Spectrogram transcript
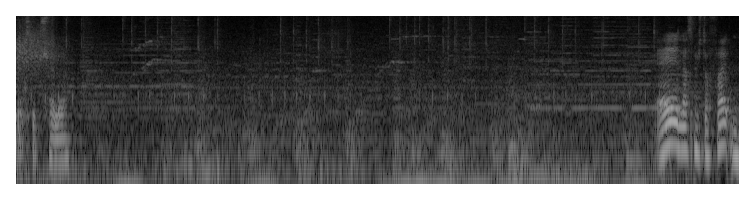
Jetzt gibt's Schelle. Ey, lass mich doch fighten.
